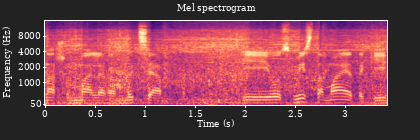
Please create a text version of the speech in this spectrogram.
нашим малярам, митцям. І ось місто має такі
